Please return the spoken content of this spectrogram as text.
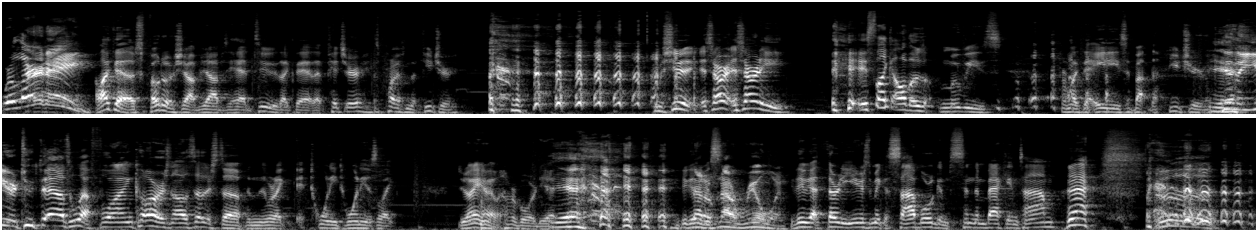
We're learning. I like that. Those Photoshop jobs he had too, like that that picture. It's probably from the future. I mean, shoot, it's already, it's already, it's like all those movies from like the '80s about the future. Like, Yeah. In the year 2000, what flying cars and all this other stuff, and they were like 2020. It's like, dude, I ain't have a hoverboard yet. Yeah. Because not, a, not a real one. They've got 30 years to make a cyborg and send them back in time. Ugh.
